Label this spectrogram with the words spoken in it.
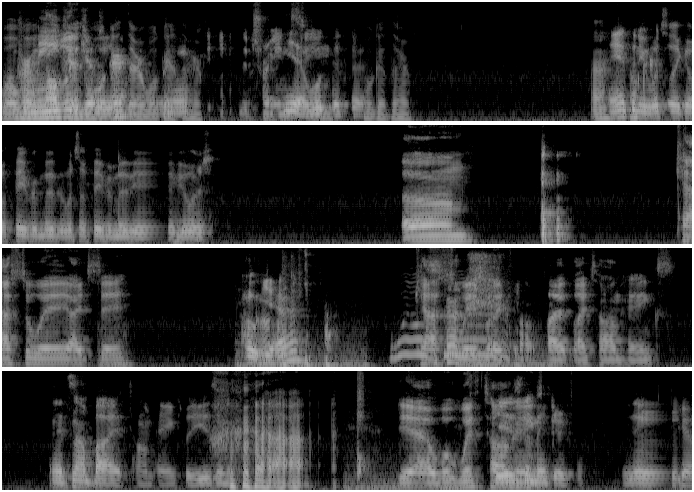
Well, For we'll, me, we'll, for get, we'll get there. We'll get there. The train yeah, scene. we'll get there. We'll get there. Uh, Anthony, what's like a favorite movie? What's a favorite movie of yours? Um, Castaway, I'd say. Oh Oh. yeah, Well, Castaway by, Tom- by by Tom Hanks. and it's not by Tom Hanks, but he is in it. Yeah, well, with he Tom is the Hanks. main character. There you go.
